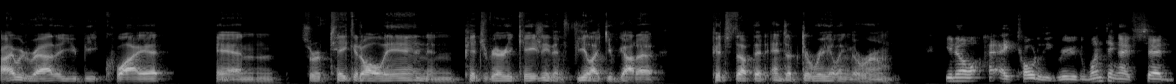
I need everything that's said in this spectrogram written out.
I would rather you be quiet and sort of take it all in and pitch very occasionally than feel like you've got to pitch stuff that ends up derailing the room. You know, I, I totally agree with one thing I've said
